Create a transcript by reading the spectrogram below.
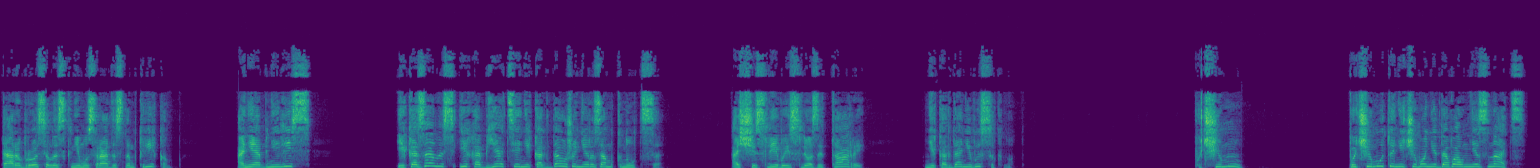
Тара бросилась к нему с радостным криком. Они обнялись и, казалось, их объятия никогда уже не разомкнутся, а счастливые слезы Тары никогда не высохнут. «Почему? Почему ты ничего не давал мне знать?»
